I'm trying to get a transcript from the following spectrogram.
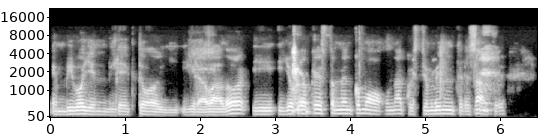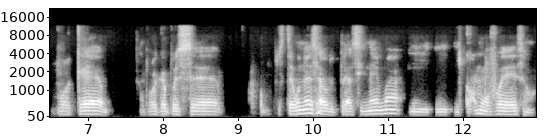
en vivo y en directo y, y grabado, y, y yo creo que es también como una cuestión bien interesante, porque, porque pues, eh, pues te unes a Ultracinema y, y, ¿cómo fue eso?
